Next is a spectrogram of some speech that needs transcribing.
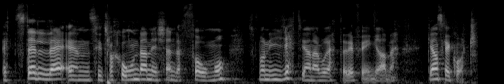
ett ställe, en situation där ni kände FOMO, så får ni jättegärna berätta det för en granne. Ganska kort.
